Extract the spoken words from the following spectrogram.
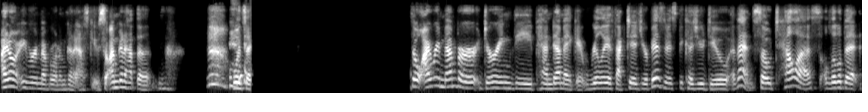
I don't even remember what I'm going to ask you. So I'm going to have to one second. So I remember during the pandemic, it really affected your business because you do events. So tell us a little bit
